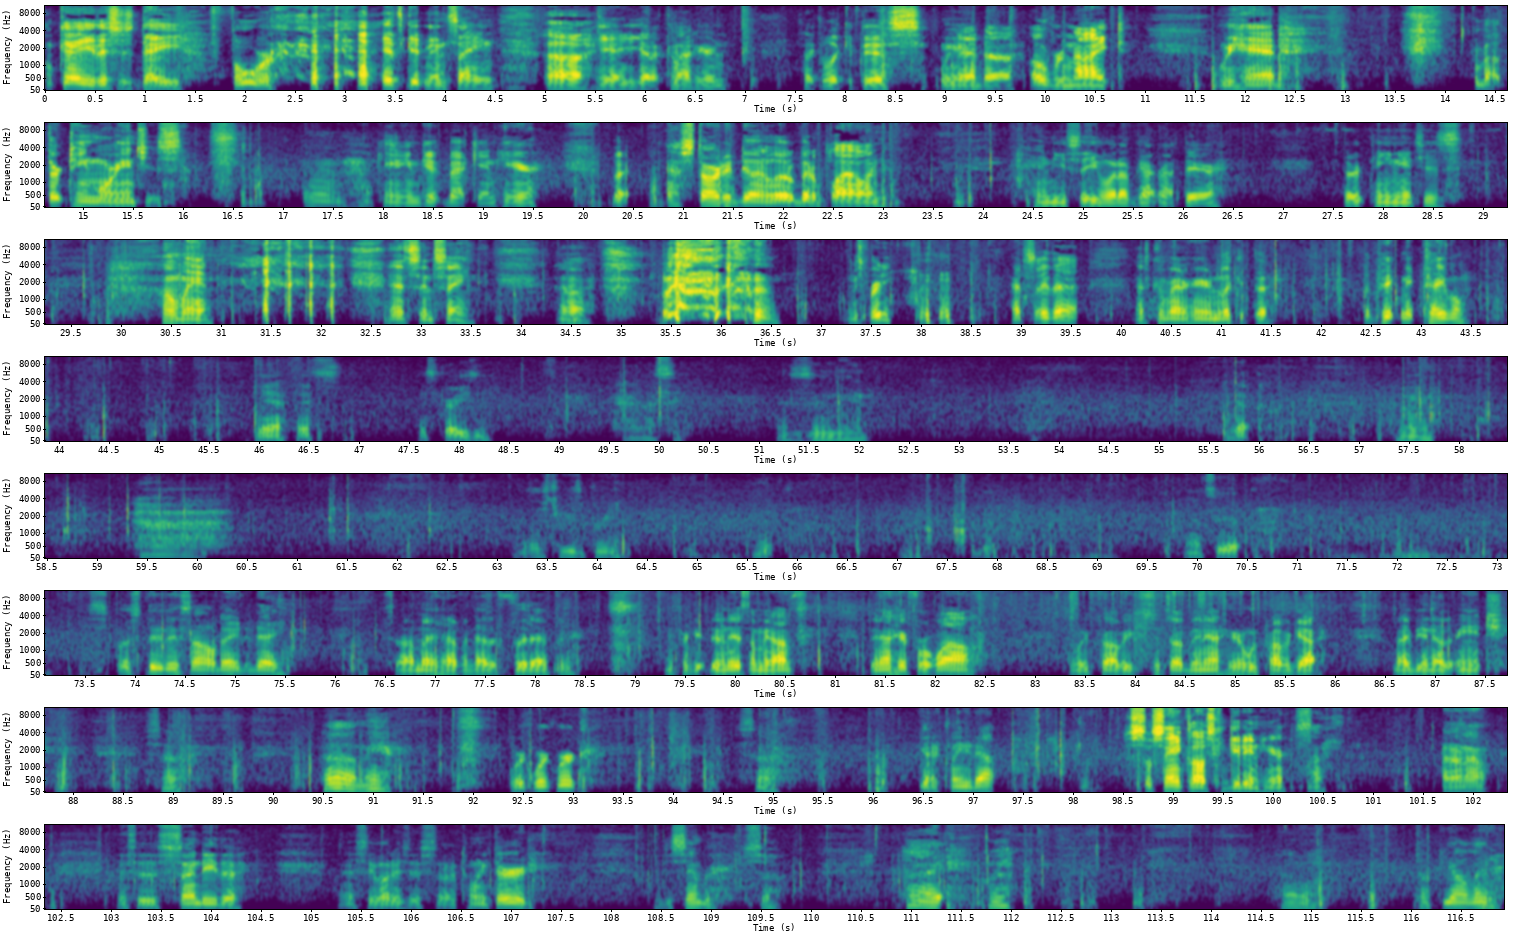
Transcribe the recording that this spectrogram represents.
Okay, this is day four. it's getting insane. Uh, yeah, you gotta come out here and take a look at this. We had uh, overnight, we had about 13 more inches. Um, I can't even get back in here, but I started doing a little bit of plowing, and you see what I've got right there 13 inches. Oh man, that's insane. Uh, it's pretty. Had to say that. Let's come out here and look at the the picnic table. Yeah, it's it's crazy. Let's see. Let's zoom in. Yeah. I mean. Those trees are pretty. That's it. Supposed to do this all day today. So I may have another foot after if I get doing this. I mean, I've been out here for a while. And we've probably, since I've been out here, we've probably got maybe another inch. So, oh man. Work, work, work. So, gotta clean it out. So Santa Claus can get in here. So, I don't know. This is Sunday, the, let's see, what is this, uh, 23rd of December. So, alright, well, I will talk to y'all later.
